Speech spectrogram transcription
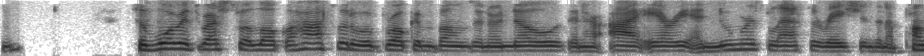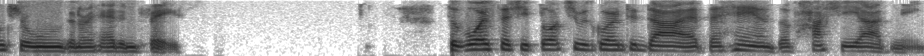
Hmm. Savoy was rushed to a local hospital with broken bones in her nose and her eye area and numerous lacerations and a puncture wounds in her head and face. Savoy said she thought she was going to die at the hands of Hashiagni.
